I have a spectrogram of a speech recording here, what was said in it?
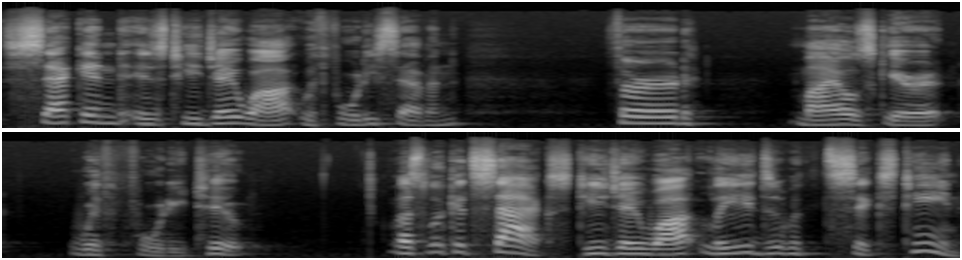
Second is TJ Watt with 47. Third, Myles Garrett with 42. Let's look at sacks. TJ Watt leads with 16.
